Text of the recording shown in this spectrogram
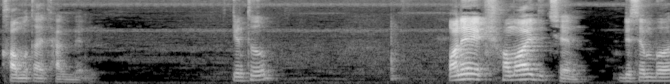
ক্ষমতায় থাকবেন। কিন্তু অনেক সময় দিচ্ছেন, December,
